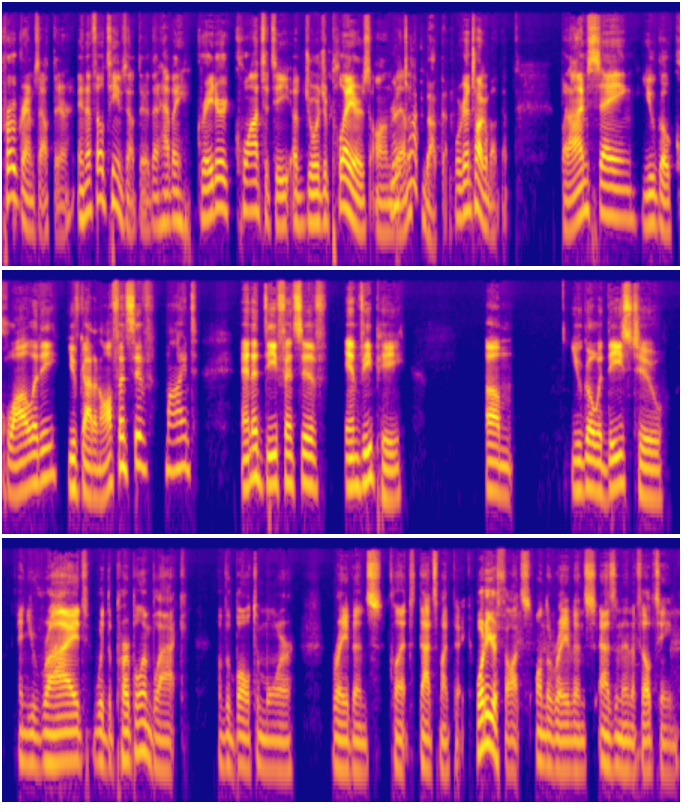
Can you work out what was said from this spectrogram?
programs out there, NFL teams out there that have a greater quantity of Georgia players on them. We're them. going to talk about them. We're going to talk about them. But I'm saying you go quality. You've got an offensive mind and a defensive MVP. Um, you go with these two and you ride with the purple and black of the Baltimore Ravens. Clint, that's my pick. What are your thoughts on the Ravens as an NFL team?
